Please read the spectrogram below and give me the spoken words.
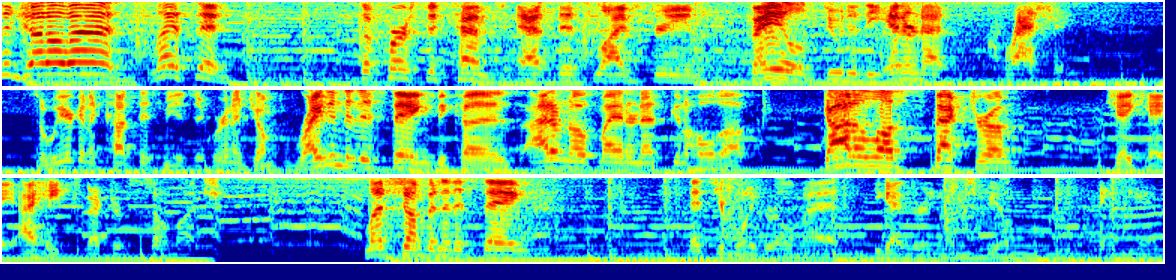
and gentlemen, listen. The first attempt at this live stream failed due to the internet crashing. So we are gonna cut this music. We're gonna jump right into this thing because I don't know if my internet's gonna hold up. Gotta love Spectrum. JK, I hate Spectrum so much. Let's jump into this thing. It's your boy Gorilla Matt. You guys already know the spiel. Face cam.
